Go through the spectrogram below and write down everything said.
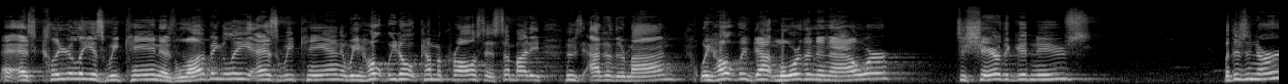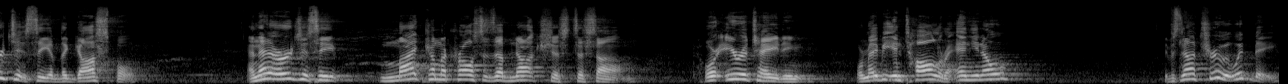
as clearly as we can, as lovingly as we can, and we hope we don't come across as somebody who's out of their mind. We hope we've got more than an hour to share the good news. But there's an urgency of the gospel. And that urgency might come across as obnoxious to some, or irritating, or maybe intolerant. And you know, if it's not true, it would be.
